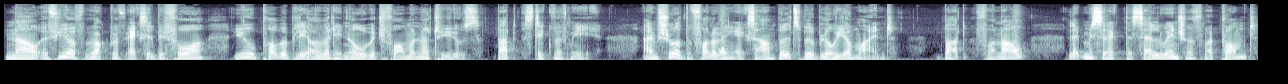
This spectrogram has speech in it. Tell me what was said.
Now, if you have worked with Excel before, you probably already know which formula to use, but stick with me. I'm sure the following examples will blow your mind. But for now, let me select the cell range with my prompt,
